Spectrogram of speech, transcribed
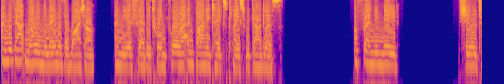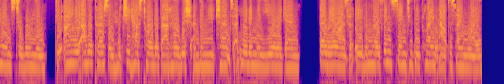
and without knowing the name of the writer. And the affair between Paula and Barney takes place regardless. A friend in need. She returns to William, the only other person who she has told about her wish and the new chance at living the year again. They realize that even though things seem to be playing out the same way,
